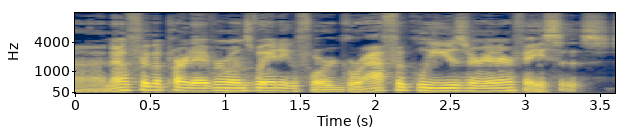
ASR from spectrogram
Uh, now for the part everyone's waiting for, graphical user interfaces.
